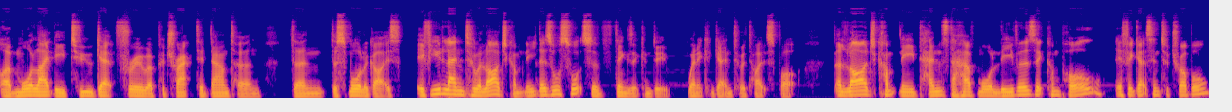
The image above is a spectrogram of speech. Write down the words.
are more likely to get through a protracted downturn than the smaller guys. If you lend to a large company, there's all sorts of things it can do when it can get into a tight spot. A large company tends to have more levers it can pull if it gets into trouble.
